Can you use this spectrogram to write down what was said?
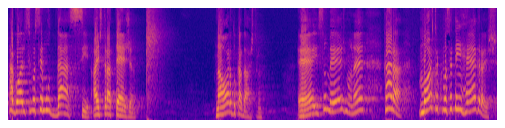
Agora, se você mudasse a estratégia na hora do cadastro, é isso mesmo, né? Cara, mostra que você tem regras.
